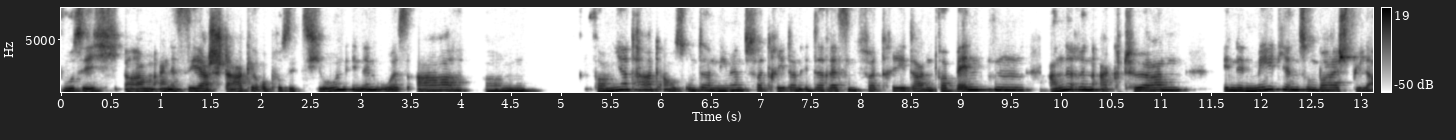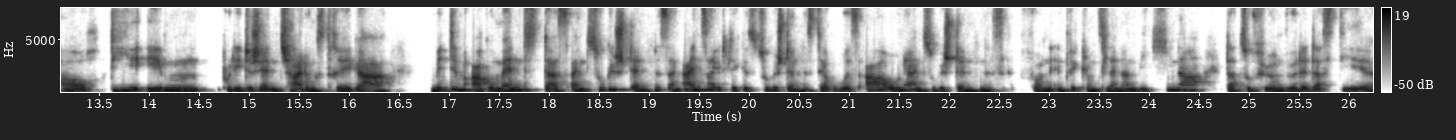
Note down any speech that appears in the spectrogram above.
wo sich ähm, eine sehr starke Opposition in den USA ähm, formiert hat aus Unternehmensvertretern, Interessenvertretern, Verbänden, anderen Akteuren, in den Medien zum Beispiel auch, die eben politische Entscheidungsträger mit dem Argument, dass ein Zugeständnis, ein einseitiges Zugeständnis der USA ohne ein Zugeständnis von Entwicklungsländern wie China dazu führen würde, dass die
